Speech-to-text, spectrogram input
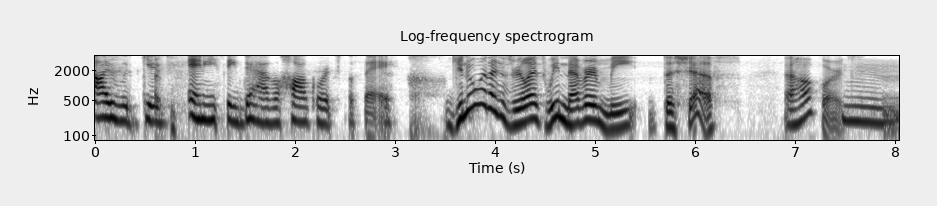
I would give anything to have a Hogwarts buffet. You know what I just realized? We never meet the chefs at Hogwarts. Hmm.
